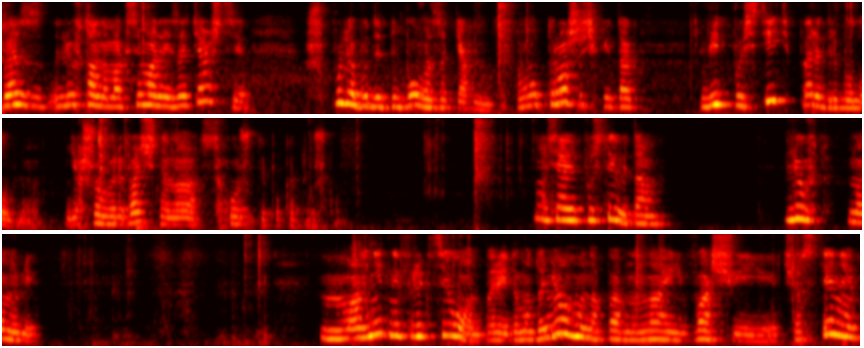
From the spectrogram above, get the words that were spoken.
без люфта на максимальній затяжці шпуля буде дубово затягнута. Тому трошечки так відпустіть перед риболовлею. Якщо ви бачите на схожу типу катушку. Ну, ось я відпустив і там люфт на нулі. Магнітний фрикціон. Перейдемо до нього, напевно, найважчої частини.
